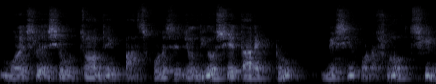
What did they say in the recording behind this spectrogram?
বলেছিল সে উচ্চ মাধ্যমিক পাস করেছে, যদিও সে তার একটু বেশি পড়াশুনো ছিল।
